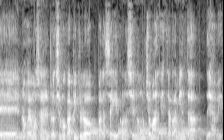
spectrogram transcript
Eh, nos vemos en el próximo capítulo para seguir conociendo mucho más esta herramienta de Avid.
